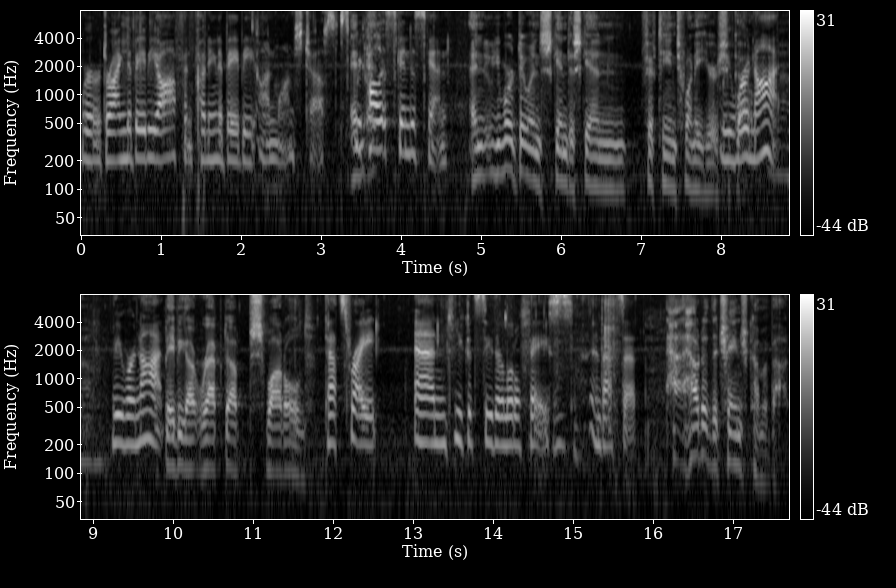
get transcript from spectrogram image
We're drying the baby off and putting the baby on mom's chest. And, we call it skin to skin. And you weren't doing skin to skin 15, 20 years we ago. We were not. We were not. Baby got wrapped up, swaddled. That's right. And you could see their little face, mm-hmm. and that's it. How, how, did the change come about?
